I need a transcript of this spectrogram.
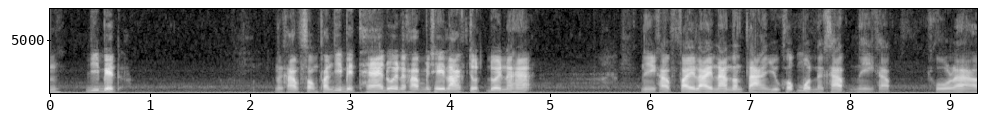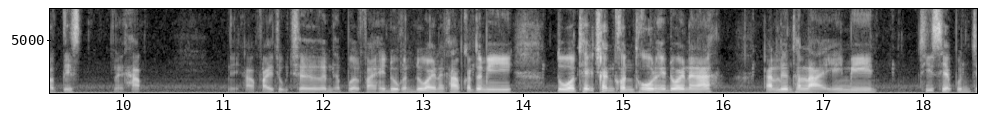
2021 นะครับ2021 แท้ด้วยนะครับ ไม่ใช่ลากจดด้วยนะฮะ นี่ครับ ไฟลายน้ำต่างๆ อยู่ครบหมดนะครับ นี่ครับโคราอัลติสนะครับ นี่ครับ ไฟฉุกเฉินเดี๋ยวเปิดไฟให้ดูกันด้วยนะครับ ก็จะมีตัว traction control ให้ด้วยนะ การเลื่อนถลายมีที่เสียบกุญแจ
